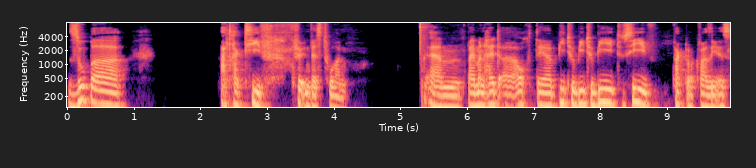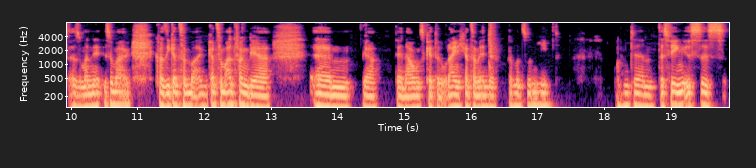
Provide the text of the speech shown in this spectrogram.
super attraktiv für Investoren. Ähm, weil man halt äh, auch der B2B2B2C Faktor quasi ist. Also man ist immer quasi ganz am, ganz am Anfang der, ähm, ja, der Nahrungskette oder eigentlich ganz am Ende, wenn man es so nimmt. Und ähm, deswegen ist es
